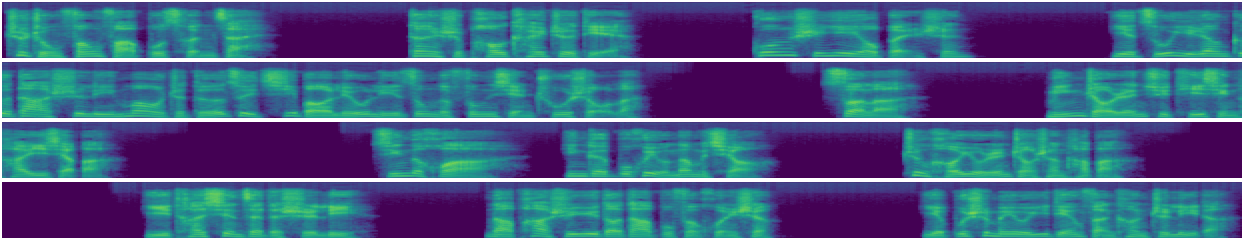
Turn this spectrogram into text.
这种方法不存在，但是抛开这点，光是夜药本身也足以让各大势力冒着得罪七宝琉璃宗的风险出手了。算了，明找人去提醒他一下吧。今的话应该不会有那么巧，正好有人找上他吧。以他现在的实力，哪怕是遇到大部分魂圣，也不是没有一点反抗之力的。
